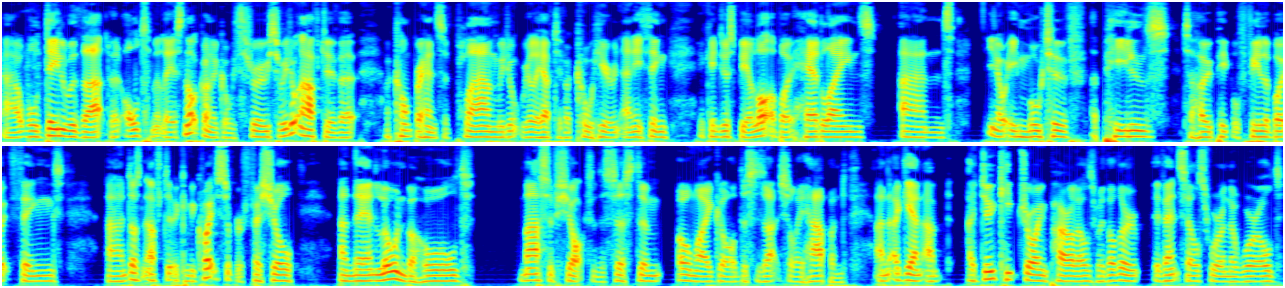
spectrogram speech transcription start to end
Uh, we'll deal with that, but ultimately it's not going to go through. So we don't have to have a, a comprehensive plan. We don't really have to have a coherent anything. It can just be a lot about headlines and, you know, emotive appeals to how people feel about things. And doesn't have to, it can be quite superficial. And then lo and behold, massive shock to the system. Oh my God, this has actually happened. And again, I, I do keep drawing parallels with other events elsewhere in the world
